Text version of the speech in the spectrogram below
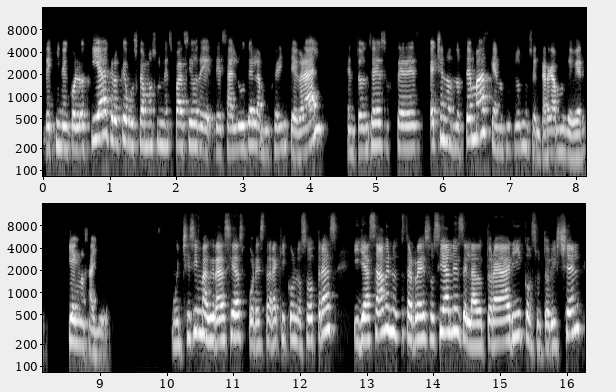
de ginecología, creo que buscamos un espacio de, de salud de la mujer integral. Entonces, ustedes échenos los temas que nosotros nos encargamos de ver quién nos ayuda. Muchísimas gracias por estar aquí con nosotras. Y ya saben, nuestras redes sociales de la doctora Ari, consultora Shell,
